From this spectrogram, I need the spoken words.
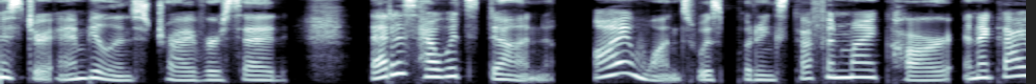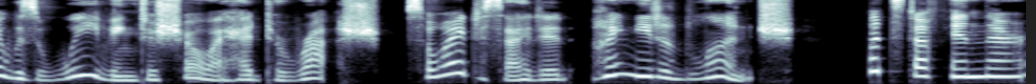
Mr. Ambulance Driver said, That is how it's done. I once was putting stuff in my car and a guy was waving to show I had to rush, so I decided I needed lunch, put stuff in there,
